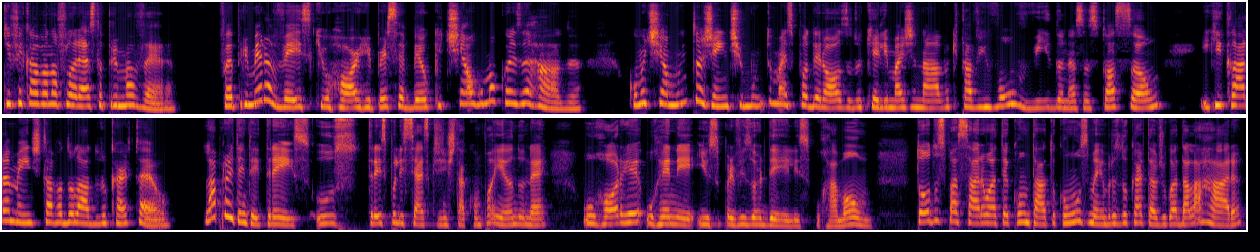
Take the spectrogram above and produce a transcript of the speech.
que ficava na Floresta Primavera. Foi a primeira vez que o Jorge percebeu que tinha alguma coisa errada. Como tinha muita gente muito mais poderosa do que ele imaginava que estava envolvida nessa situação e que claramente estava do lado do cartel. Lá para 83, os três policiais que a gente está acompanhando, né? O Jorge, o René e o supervisor deles, o Ramon, todos passaram a ter contato com os membros do cartel de Guadalajara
